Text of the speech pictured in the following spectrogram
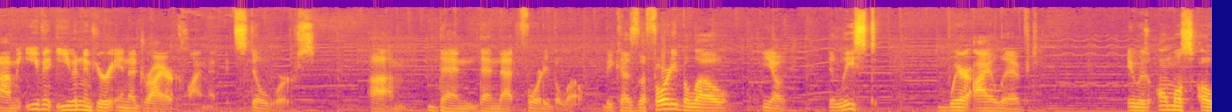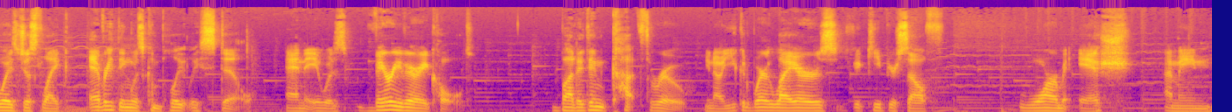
um, even even if you're in a drier climate, it's still worse um, than than that 40 below because the 40 below, you know, at least where I lived, it was almost always just like everything was completely still and it was very very cold, but it didn't cut through. You know, you could wear layers, you could keep yourself warm-ish. I mean,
